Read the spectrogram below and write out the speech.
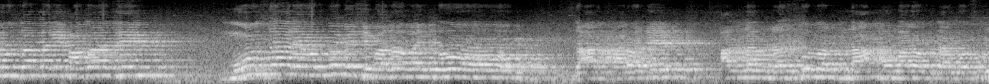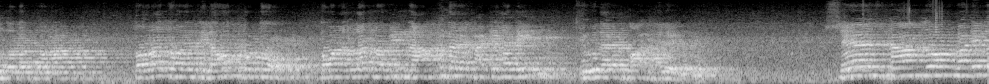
মুসা লাগি পাগল আছে। মুসার অত বেশি ভালোবাসতো, যার কারণে আল্লাহ রসুলের নাম মোবারক, তার পছন্দ লাগতো না। তোরা যখন তিলাওয়াত করতো, তখন আল্লাহ নবীর নাম গুলারে কাটি কাটি সেগুলারে বাদ দিলে শেষ নাম যখন কাটিল,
